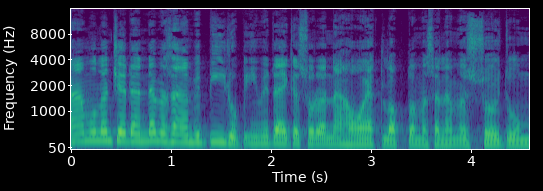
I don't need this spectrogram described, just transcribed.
Məmulən gedəndə məsələn bir 1 rub 20 dəqiqə sonra nəhayət lapda məsələn öz soyduğum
